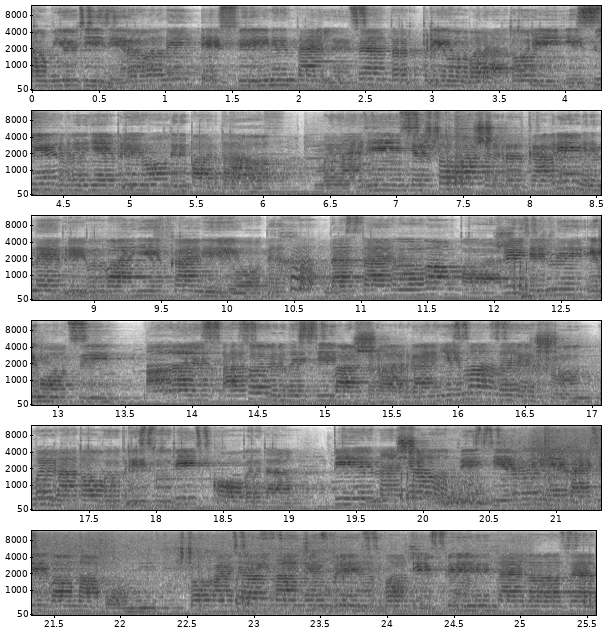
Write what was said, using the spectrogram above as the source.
Компьютеризированный экспериментальный центр при лаборатории исследования природы порталов. Мы надеемся, что ваше кратковременное пребывание в камере отдыха доставило вам положительные эмоции. Анализ особенностей вашего организма завершен. Мы готовы приступить к опытам. Перед началом тестирования хотим вам напомнить, что хотя основным принципом экспериментального центра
